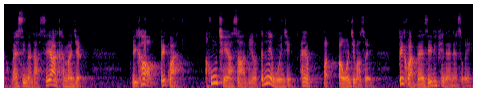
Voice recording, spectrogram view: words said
နော် maximum ဒါဆေးရခံမှန်းချက်ဒီခေါက် Bitcoin အခုချိန်ကစပြီးတော့တစ်နှစ်ဝန်းကျင်အဲ့ပတ်ဝန်းကျင်မှာဆိုရင် Bitcoin ဘယ်ဈေးတိဖြစ်နေလဲဆိုရင်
